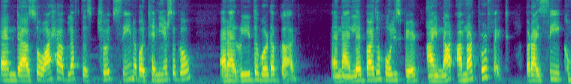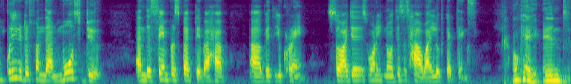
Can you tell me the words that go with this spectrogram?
And uh, so I have left this church scene about 10 years ago, and I read the Word of God, and I led by the Holy Spirit. I'm not, I'm not perfect, but I see completely different than most do, and the same perspective I have uh, with Ukraine. So I just wanted to know this is how I look at things. Okay, and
